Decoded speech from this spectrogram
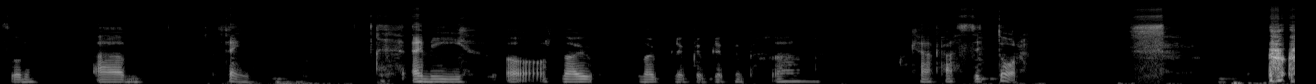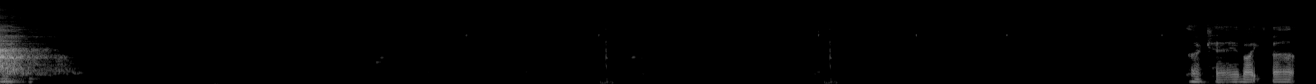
sort of um thing. Me, oh no, nope, nope, nope, nope, nope. Um, capacitor. okay, like that.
